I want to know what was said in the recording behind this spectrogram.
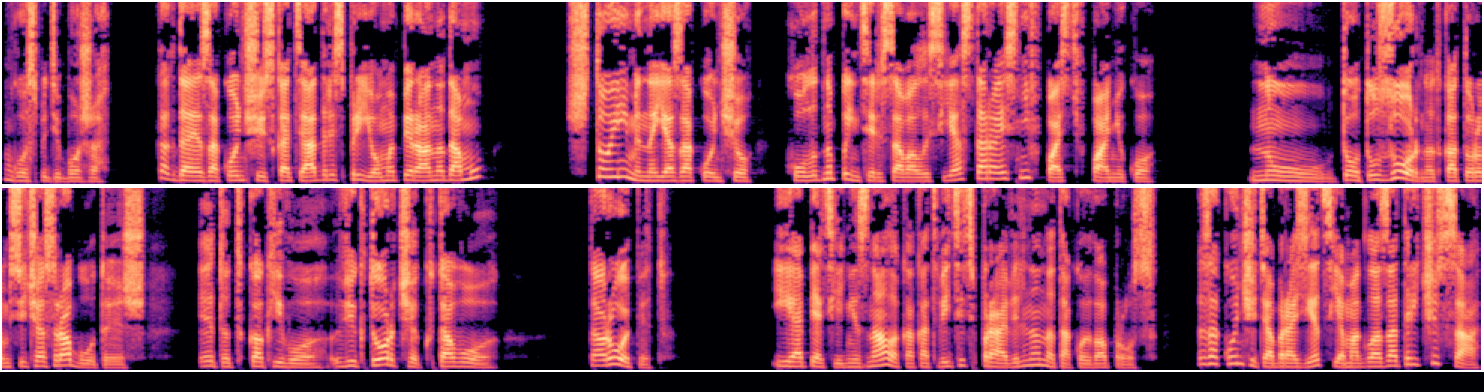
«Господи боже, когда я закончу искать адрес приема пера на дому?» «Что именно я закончу?» — холодно поинтересовалась я, стараясь не впасть в панику. «Ну, тот узор, над которым сейчас работаешь. Этот, как его, Викторчик того... торопит». И опять я не знала, как ответить правильно на такой вопрос. Закончить образец я могла за три часа,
